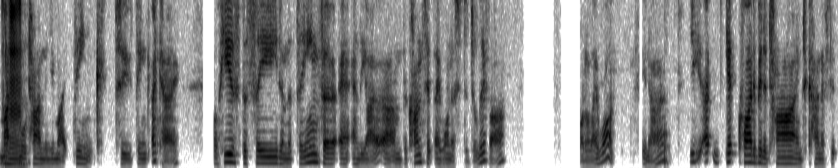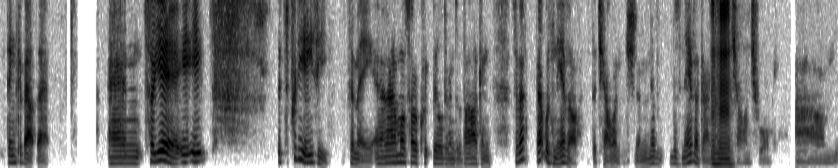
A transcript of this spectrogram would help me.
much Mhm. more time than you might think to think, okay, well, here's the seed and the theme for and the uh, um, the concept they want us to deliver. What do they want? You know, you uh, get quite a bit of time to kind of think about that. And so yeah, it, it's it's pretty easy for me, and I'm also a quick builder into the bargain. So that that was never the challenge, and never was never going to be a challenge for me,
